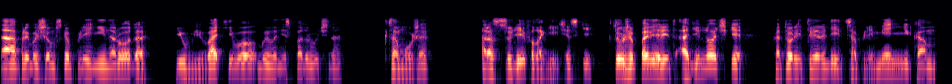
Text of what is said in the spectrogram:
а при большом скоплении народа и убивать его было несподручно. К тому же, рассудив логически, кто же поверит одиночке, который твердит соплеменникам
